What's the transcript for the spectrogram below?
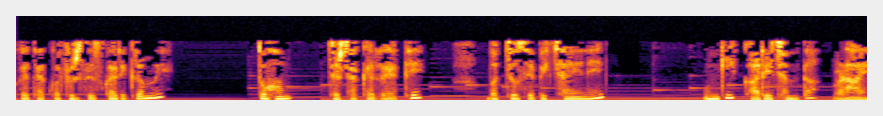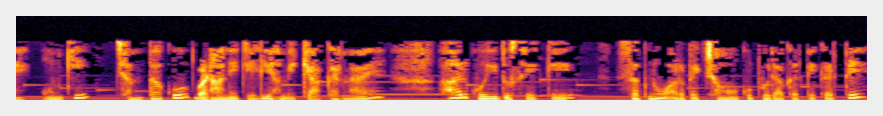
स्वागत है आपका फिर से इस कार्यक्रम में। तो हम चर्चा कर रहे थे, बच्चों से अपेक्षाएँ नहीं, उनकी कार्य क्षमता बढ़ाएँ, उनकी क्षमता को बढ़ाने के लिए हमें क्या करना है, हर कोई दूसरे के सपनों और अपेक्षाओं को पूरा करते करते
